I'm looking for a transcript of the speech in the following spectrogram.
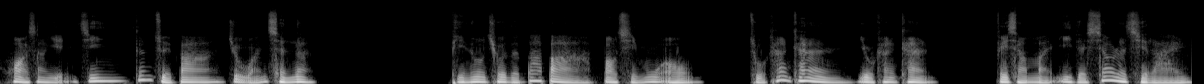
画上眼睛跟嘴巴，就完成了。皮诺丘的爸爸抱起木偶，左看看右看看，非常满意的笑了起来。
